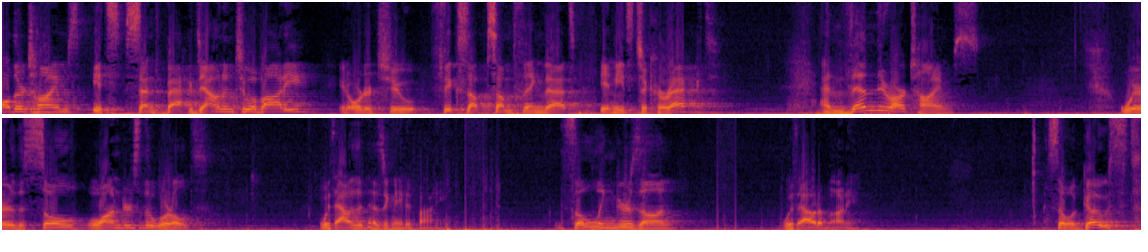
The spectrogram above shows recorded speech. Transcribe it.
Other times it's sent back down into a body in order to fix up something that it needs to correct. And then there are times where the soul wanders the world without a designated body. The lingers on without a body. So, a ghost,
